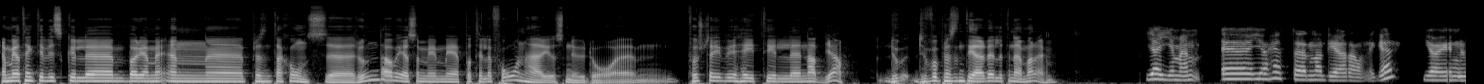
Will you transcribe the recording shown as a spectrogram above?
Ja, men jag tänkte vi skulle börja med en eh, presentationsrunda av er som är med på telefon här just nu då. Ehm, först säger vi hej till eh, Nadja. Du, du får presentera dig lite närmare. Jajamän, eh, jag heter Nadja Rauniger. Jag är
